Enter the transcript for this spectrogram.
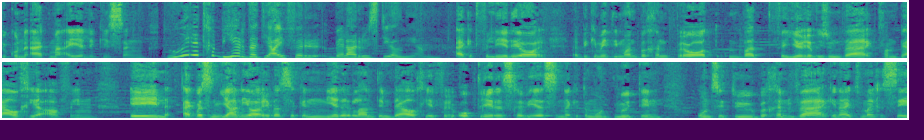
toe kon ek my eie liedjies sing. Hoe het dit gebeur dat jy vir Belarus deelneem? Ek het verlede jaar 'n bietjie met iemand begin praat wat vir Eurovision werk van België af en en ek was in Januarie was ek in Nederland en België vir optredes gewees en ek het hom ontmoet en ons het toe begin werk en hy het vir my gesê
